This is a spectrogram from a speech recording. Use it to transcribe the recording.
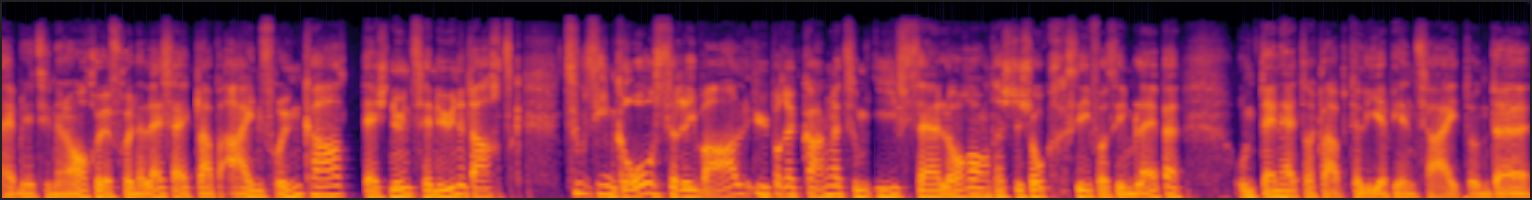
hat man jetzt in den Nachrufen lesen, er hat, glaube einen Freund gehabt, der ist 1989 zu seinem grossen Rival übergegangen, zum Yves Saint Laurent. Das war der Schock von seinem Leben. Und dann hat er, glaube ich, der Liebe entzeigt. Und, äh,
